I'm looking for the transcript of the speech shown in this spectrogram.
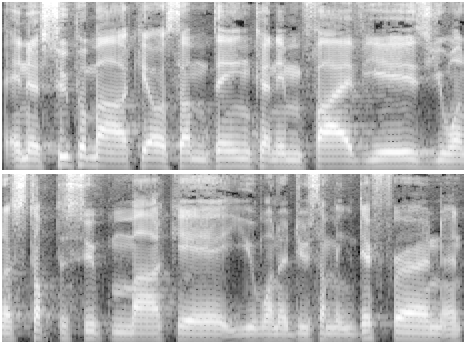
in a supermarket or something, and in five years you want to stop the supermarket, you want to do something different, and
